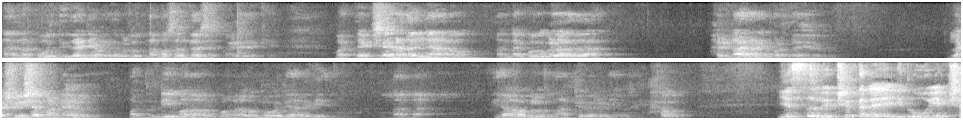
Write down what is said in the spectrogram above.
ನನ್ನ ಪೂರ್ತಿ ಧನ್ಯವಾದಗಳು ನಮ್ಮ ಸಂದರ್ಶನ ಮಾಡಿದ್ದಕ್ಕೆ ಮತ್ತು ಕ್ಷಣದಲ್ಲಿ ನಾನು ನನ್ನ ಗುರುಗಳಾದ ಹರಿನಾರಾಯಣ ಪಡ್ತಾರೆ ಲಕ್ಷ್ಮೀಶಮ್ಮಣ್ಣವರು ಮತ್ತು ಡಿ ಮನೋಹರ್ ಕುಮಾರ್ ಅವರು. ಮೂರು ಜನರಿಗೆ ನನ್ನ ಯಾವಾಗಲೂ ನಾನು ಚಿರಋಣಿಯವರಿಗೆ ಹೌದು. ಎಸ್ ವೀಕ್ಷಕರೇ ಇದು ಯಕ್ಷ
